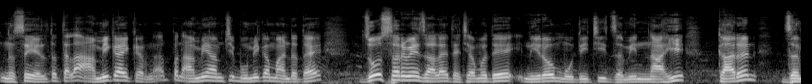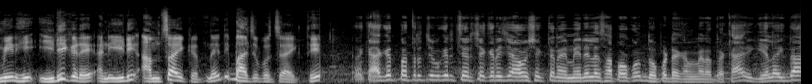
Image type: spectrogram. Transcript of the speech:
नसेल तर त्याला आम्ही काय करणार? पण आम्ही आमची भूमिका मांडत आहे. जो सर्वे झाला आहे त्याच्यामध्ये नीरव मोदीची जमीन नाही. कारण जमीन ही ईडीकडे आणि ईडी आमचं ऐकत नाही ती भाजपचं ऐकते. कागदपत्राची वगैरे चर्चा करायची आवश्यकता नाही. मेलेला सापाव कोण धोपटा घालणार आता? काय? गेला एकदा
